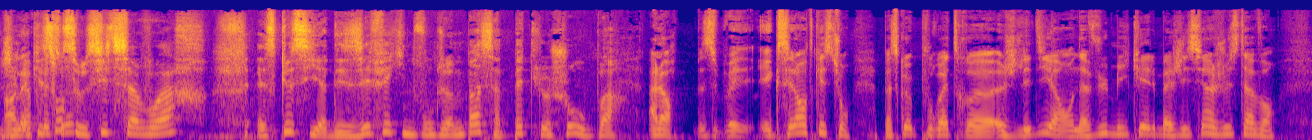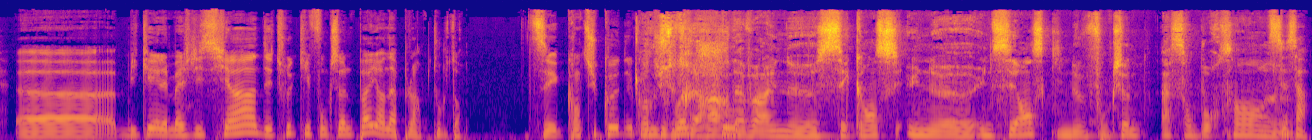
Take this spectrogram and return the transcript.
Alors la question, c'est aussi de savoir est-ce que s'il y a des effets qui ne fonctionnent pas, ça pète le show ou pas? Alors, c'est- excellente question. Parce que pour être, euh, je l'ai dit, hein, on a vu Mickey et le magicien juste avant. Euh, Mickey et le magicien, des trucs qui fonctionnent pas, il y en a plein, tout le temps. C'est quand tu connais, quand Oui, tu c'est vois très le rare show- d'avoir une séquence, une, une séance qui ne fonctionne à 100%. euh, C'est ça.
